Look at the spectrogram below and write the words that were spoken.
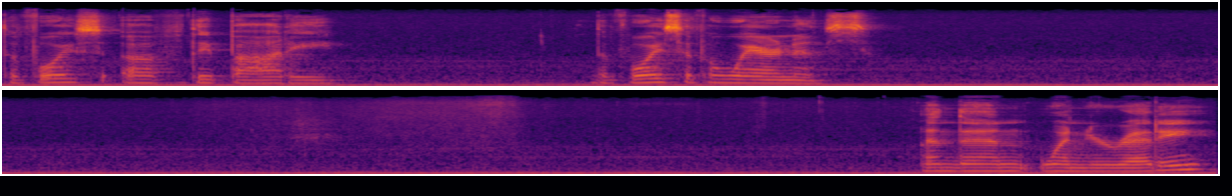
the voice of the body, the voice of awareness. And then when you're ready,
